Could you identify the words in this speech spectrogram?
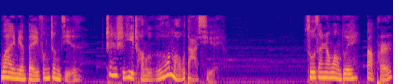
外面北风正紧，真是一场鹅毛大雪呀。苏三让旺堆把盆儿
